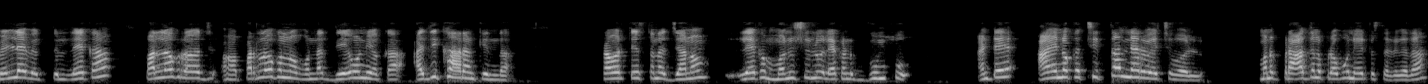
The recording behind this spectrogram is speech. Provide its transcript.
వెళ్ళే వ్యక్తులు లేక పరలోక రాజ్య పరలోకంలో ఉన్న దేవుని యొక్క అధికారం కింద ప్రవర్తిస్తున్న జనం లేక మనుషులు లేక గుంపు. అంటే ఆయన ఒక చిత్తాన్ని నెరవేర్చేవాళ్ళు. మనకు ప్రార్థన ప్రభు నేర్పిస్తాడు కదా.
